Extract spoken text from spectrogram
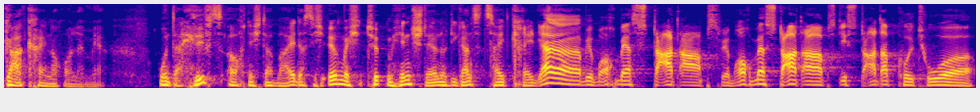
gar keine Rolle mehr. Und da hilft's auch nicht dabei, dass sich irgendwelche Typen hinstellen und die ganze Zeit krähen, ja, wir brauchen mehr Startups, wir brauchen mehr Startups, die Startup-Kultur.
